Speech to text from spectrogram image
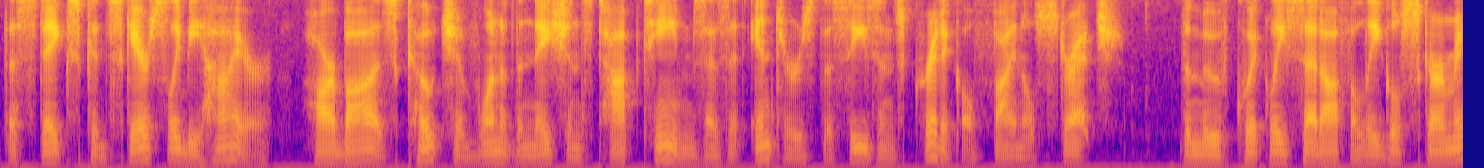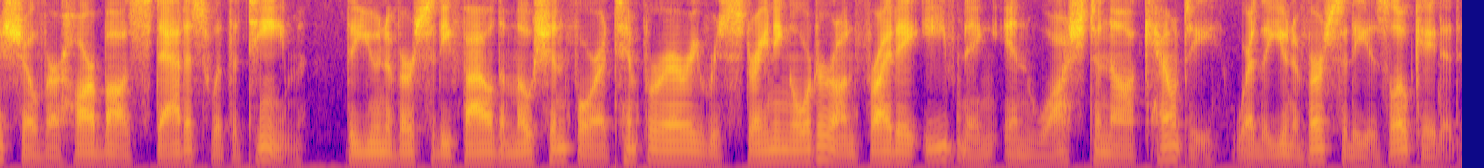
The stakes could scarcely be higher. Harbaugh is coach of one of the nation's top teams as it enters the season's critical final stretch. The move quickly set off a legal skirmish over Harbaugh's status with the team. The university filed a motion for a temporary restraining order on Friday evening in Washtenaw County, where the university is located.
